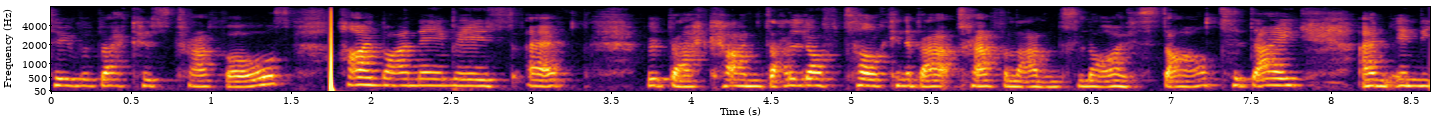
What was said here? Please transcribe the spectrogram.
to Rebecca's Travels. Hi, my name is uh, Rebecca and I love talking about travel and lifestyle. Today um, in the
